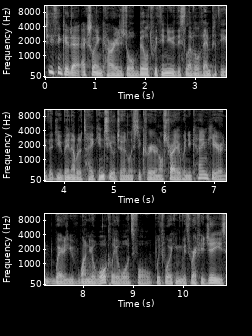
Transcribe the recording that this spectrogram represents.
Do you think it uh, actually encouraged or built within you this level of empathy that you've been able to take into your journalistic career in Australia when you came here and where you've won your Walkley Awards for with working with refugees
